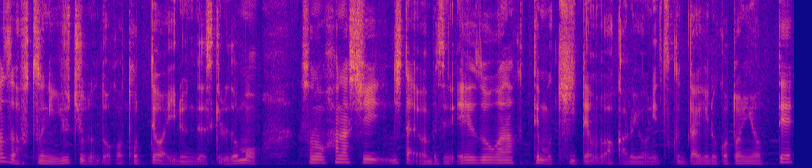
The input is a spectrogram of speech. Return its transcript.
まずは普通に YouTube の動画を撮ってはいるんですけれども、その話自体は別に映像がなくても聞いてもわかるように作ってあげることによって、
